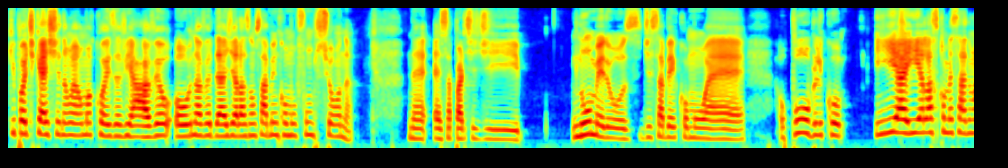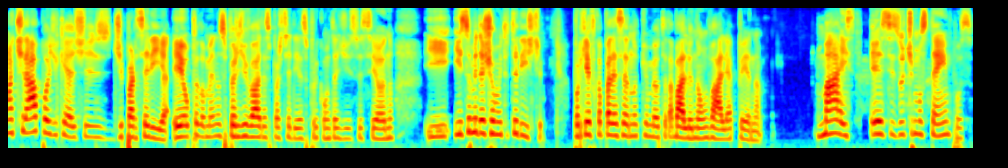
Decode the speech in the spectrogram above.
que podcast não é uma coisa viável ou, na verdade, elas não sabem como funciona né, essa parte de números, de saber como é o público. E aí elas começaram a tirar podcasts de parceria. Eu, pelo menos, perdi várias parcerias por conta disso esse ano. E isso me deixou muito triste. Porque fica parecendo que o meu trabalho não vale a pena. Mas, esses últimos tempos,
